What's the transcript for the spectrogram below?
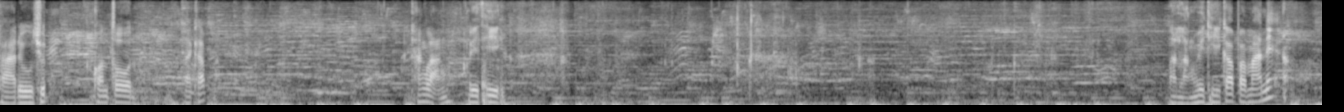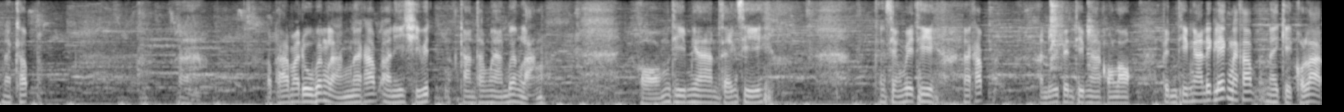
พาดูชุดคอนโทรลนะครับ ข้างหลังเวทีด้านหลังเวทีก็ประมาณนี้นะครับอ่าก็พามาดูเบื้องหลังนะครับ อันนี้ชีวิตการทำงานเบื้องหลังของทีมงานแสงสีเครื่องเสียงเวทีนะครับ อันนี้เป็นทีมงานของเราเป็นทีมงานเล็กๆนะครับในเขตโคราช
